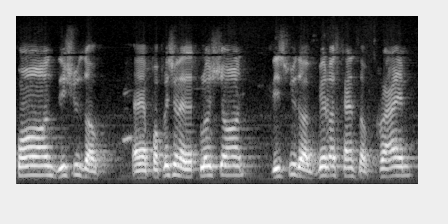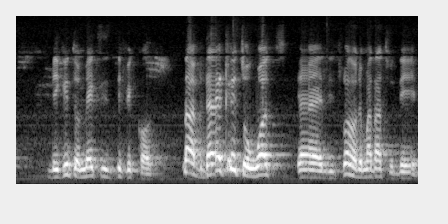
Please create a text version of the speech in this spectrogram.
porn, the issues of uh, population explosion, the issues of various kinds of crime begin to make it difficult. Now, directly to what uh, of the matter today,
